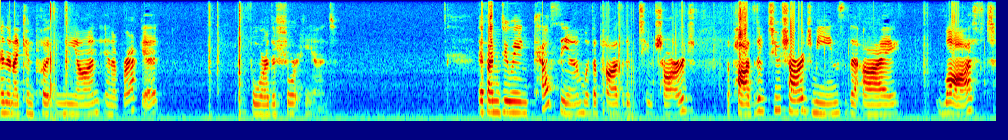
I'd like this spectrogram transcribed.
and then I can put neon in a bracket for the shorthand. If I'm doing calcium with a positive 2 charge, the positive 2 charge means that I lost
